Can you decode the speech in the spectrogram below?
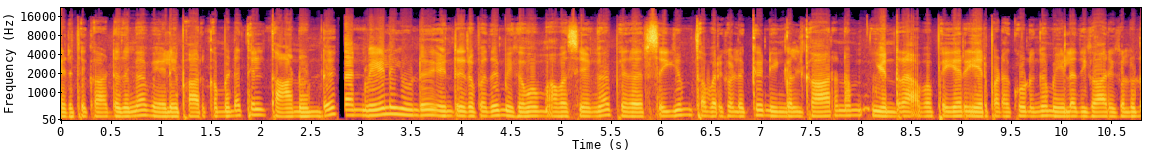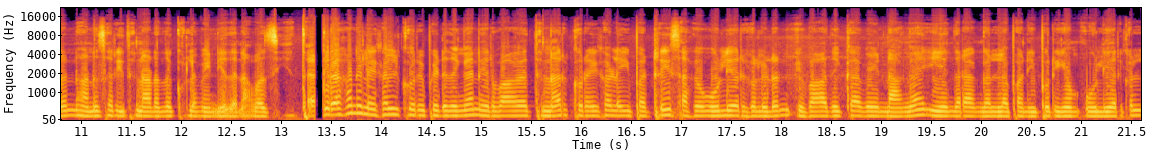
எடுத்து காட்டுதுங்க. வேலை பார்க்கும் இடத்தில் தான் உண்டு. தன் வேலையுண்டு என்றிருப்பது மிகவும் அவசியங்க. பிறர் செய்யும் தவறுகளுக்கு நீங்கள் காரணம் என்ற அவ பெயர் ஏற்பட கொடுங்க மேலதிகாரிகளுடன் அனுசரித்து நடந்து கொள்ள வேண்டியதன் அவசியத்தை. கிரகநிலைகள் குறிப்பிடுதுங்க. நிர்வாகத்தினர் குறைகளை பற்றி சக ஊழியர்களுடன் விவாதிக்க வேண்டாங்க. இயந்திரங்களில் பணிபுரியும் ஊழியர்கள்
